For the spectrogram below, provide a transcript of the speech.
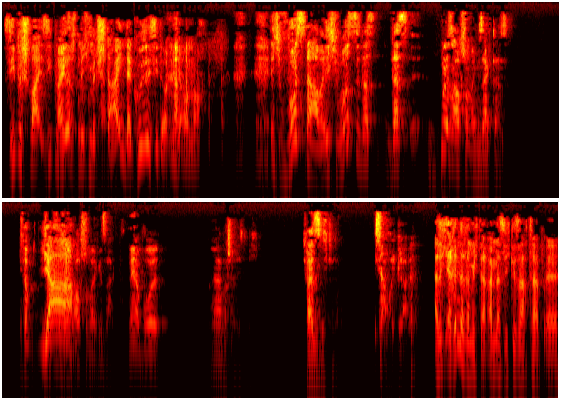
Sie, beschwei sie bewirft mich mit Stein, da grüße ich sie doch nicht auch noch. ich wusste aber, ich wusste, dass, dass du das auch schon mal gesagt hast. Ich glaube, Ja. auch schon mal gesagt. Nee, obwohl, ja, wahrscheinlich nicht. Ich weiß es nicht genau. Ist ja auch egal. Also ich erinnere mich daran, dass ich gesagt habe, äh,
